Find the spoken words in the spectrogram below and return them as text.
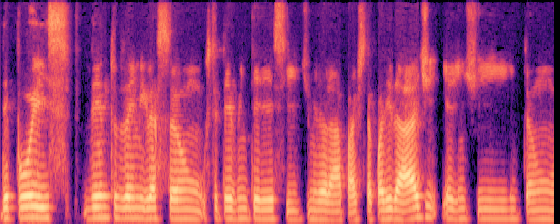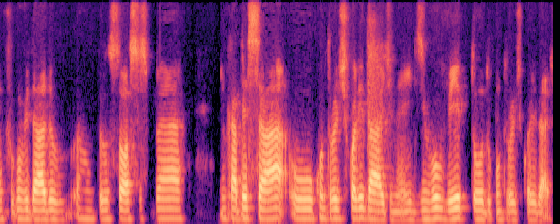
Depois, dentro da imigração, você teve o interesse de melhorar a parte da qualidade e a gente, então, foi convidado pelos sócios para encabeçar o controle de qualidade, né, e desenvolver todo o controle de qualidade.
